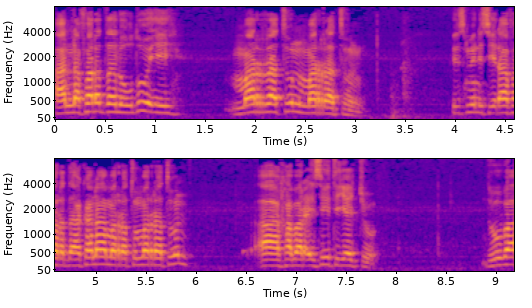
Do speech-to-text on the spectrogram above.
anna farda alwuduu'i marratun marratun ismin isiidhaa fardaa kanaa marratun marratun kabara isiiti jechuu duuba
